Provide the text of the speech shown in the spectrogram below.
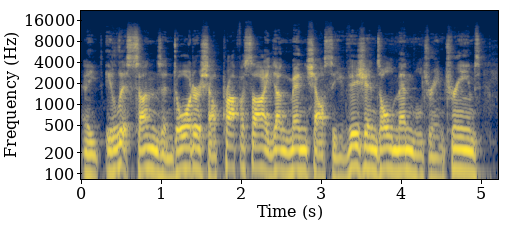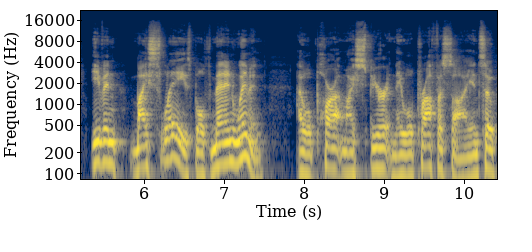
And he, he lists sons and daughters shall prophesy, young men shall see visions, old men will dream dreams. Even my slaves, both men and women, I will pour out my spirit and they will prophesy. And so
